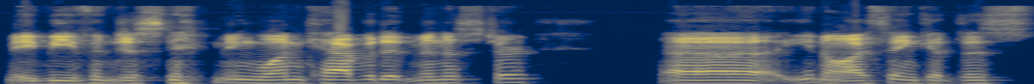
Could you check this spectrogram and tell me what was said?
maybe even just naming one cabinet minister. Uh, you know, I think at this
